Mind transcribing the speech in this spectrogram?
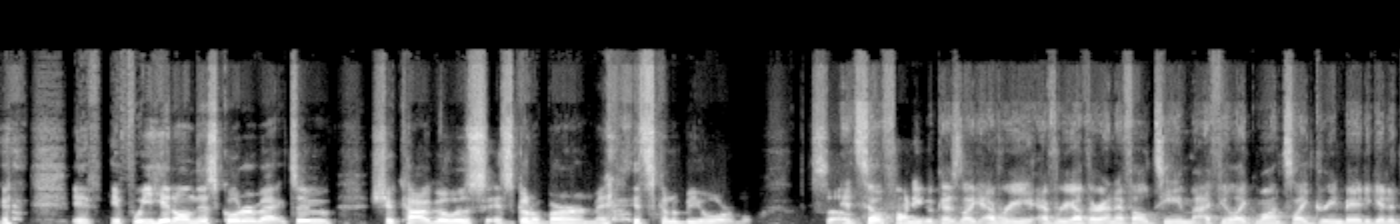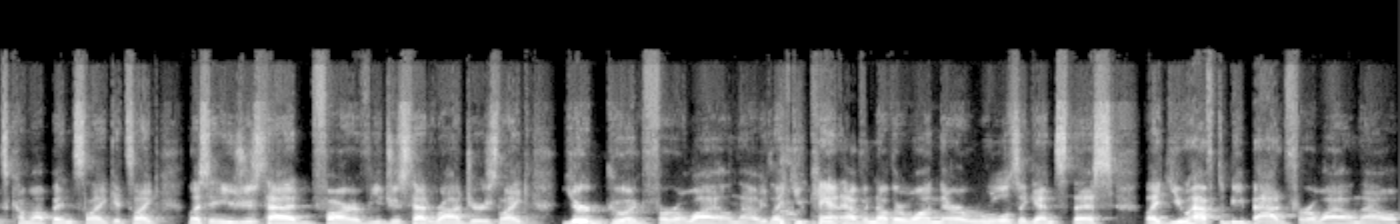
if if we hit on this quarterback too, Chicago is is going to burn, man. It's going to be horrible. So it's so funny because like every every other NFL team, I feel like wants like Green Bay to get its comeuppance. Like it's like, listen, you just had Favre, you just had Rodgers. Like you're good for a while now. Like you can't have another one. There are rules against this. Like you have to be bad for a while now.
